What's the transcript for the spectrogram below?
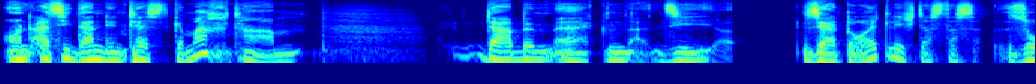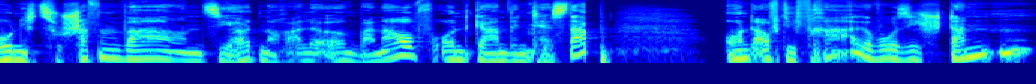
Und als sie dann den Test gemacht haben, da bemerkten sie sehr deutlich, dass das so nicht zu schaffen war und sie hörten auch alle irgendwann auf und gaben den Test ab. Und auf die Frage, wo sie standen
